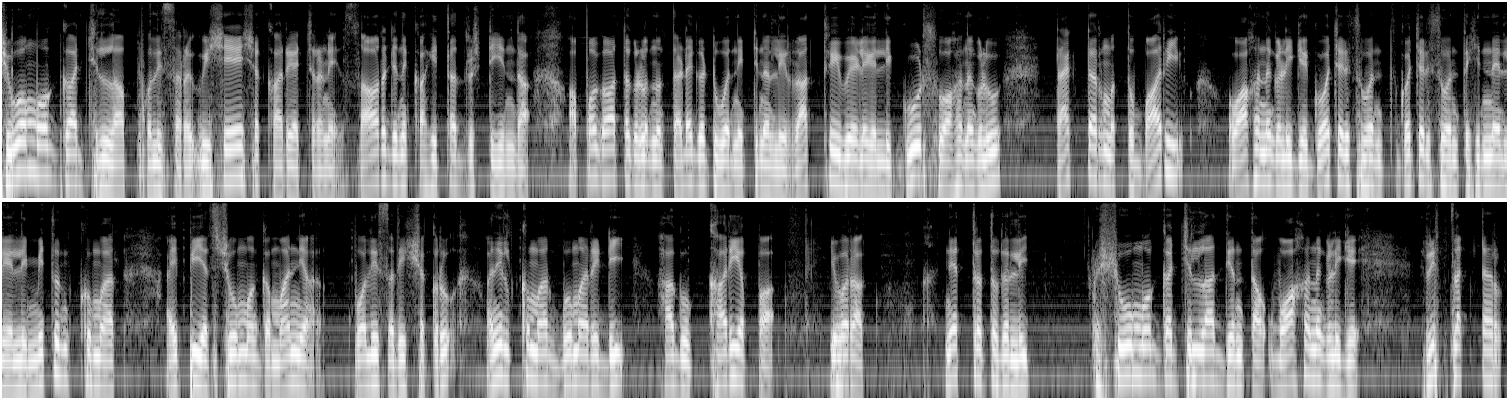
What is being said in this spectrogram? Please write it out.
ಶಿವಮೊಗ್ಗ ಜಿಲ್ಲಾ ಪೊಲೀಸರ ವಿಶೇಷ ಕಾರ್ಯಾಚರಣೆ ಸಾರ್ವಜನಿಕ ಹಿತದೃಷ್ಟಿಯಿಂದ ಅಪಘಾತಗಳನ್ನು ತಡೆಗಟ್ಟುವ ನಿಟ್ಟಿನಲ್ಲಿ ರಾತ್ರಿ ವೇಳೆಯಲ್ಲಿ ಗೂಡ್ಸ್ ವಾಹನಗಳು, ಟ್ರ್ಯಾಕ್ಟರ್ ಮತ್ತು ಭಾರೀ ವಾಹನಗಳಿಗೆ ಗೋಚರಿಸುವಂತೆ ಗೋಚರಿಸುವಂತೆ ಹಿನ್ನೆಲೆಯಲ್ಲಿ Mithun Kumar I P S Shivamogga ಮಾನ್ಯ ಪೊಲೀಸ್ ಅಧೀಕ್ಷಕರು ಅನಿಲ್ ಕುಮಾರ್ ಭೂಮಾರೆಡ್ಡಿ ಹಾಗೂ ಕಾರಿಯಪ್ಪ ಇವರ ನೇತೃತ್ವದಲ್ಲಿ ಶಿವಮೊಗ್ಗ ಜಿಲ್ಲಾದ್ಯಂತ ವಾಹನಗಳಿಗೆ ರಿಫ್ಲೆಕ್ಟರ್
